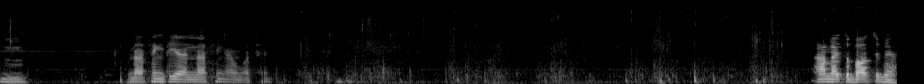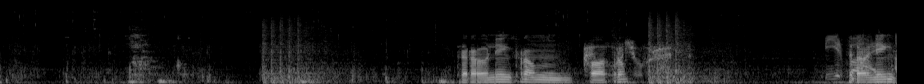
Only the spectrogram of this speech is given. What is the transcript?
Hmm. Nothing here, nothing. I'm watching. I'm at the bottom here. Droning from bathroom. Located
